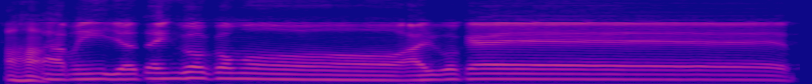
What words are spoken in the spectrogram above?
a mí yo tengo como algo que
